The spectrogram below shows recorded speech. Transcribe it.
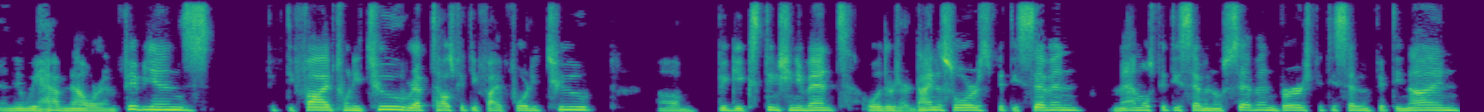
And then we have now our amphibians, 55, 22, reptiles, 55, 42, uh, big extinction event. Oh, there's our dinosaurs, 57, mammals, 5707, birds, 5759.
